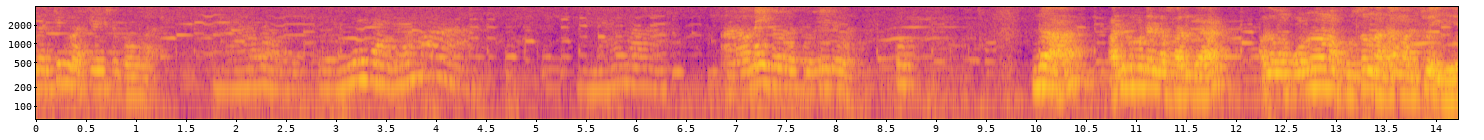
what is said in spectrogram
பெட்ஷீட் மடிச்சு வச்சுட்டு போங்க. ஆனா இதை ஒன்று சொல்லிடுங்க. ஓ, என்ன? அதுக்கு மட்டும் இல்லை சலுகை? அது உன் பொண்ணு நான் புருஷன் தானே மடிச்சு வை.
